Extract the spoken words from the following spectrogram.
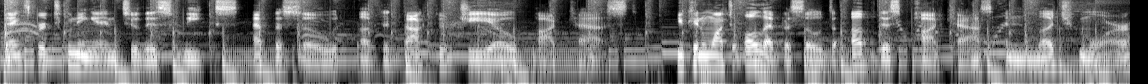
Thanks for tuning in to this week's episode of the Dr. Geo podcast. You can watch all episodes of this podcast and much more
